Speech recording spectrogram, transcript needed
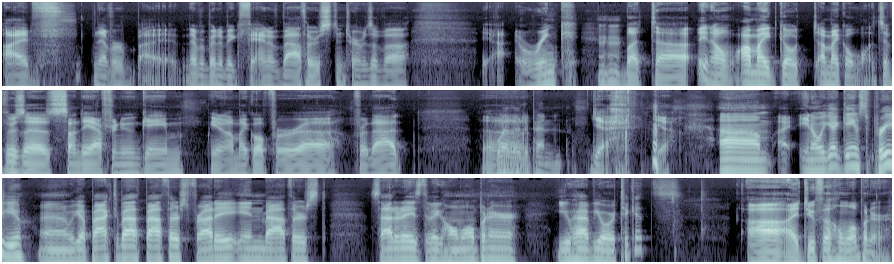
I've never I never been a big fan of Bathurst in terms of a, rink, Mhm. but uh, you know I might go I might go once if there's a Sunday afternoon game. You know I might go up for uh, for that. Weather Uh, dependent. yeah, yeah. Um, I, you know, we got games to preview. Uh, we got back to Bath Bathurst Friday in Bathurst. Saturday's the big home opener. You have your tickets. Uh, I do for the home opener.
